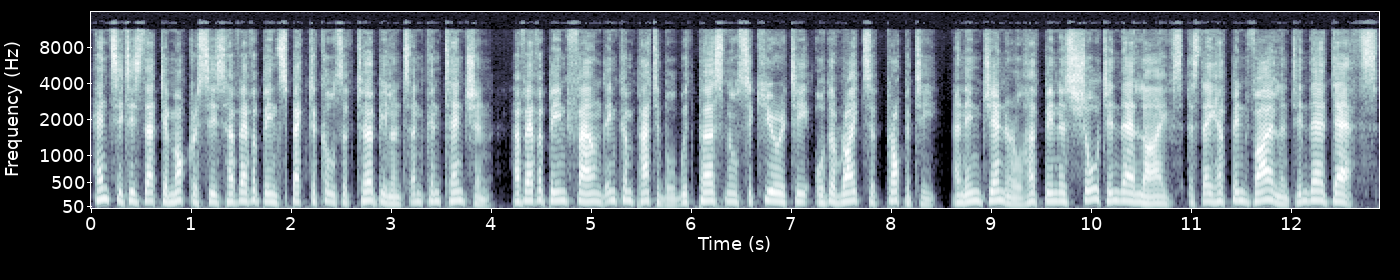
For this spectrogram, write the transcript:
Hence it is that democracies have ever been spectacles of turbulence and contention, have ever been found incompatible with personal security or the rights of property, and in general have been as short in their lives as they have been violent in their deaths.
